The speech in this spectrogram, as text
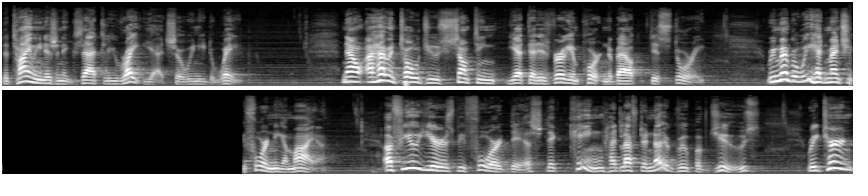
the timing isn't exactly right yet, so we need to wait. Now, I haven't told you something yet that is very important about this story. Remember, we had mentioned before Nehemiah. A few years before this, the king had left another group of Jews returned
